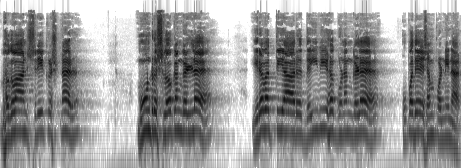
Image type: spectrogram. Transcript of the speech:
பகவான் ஸ்ரீகிருஷ்ணர் மூன்று ஸ்லோகங்களில் இருபத்தி ஆறு தெய்வீக குணங்களை உபதேசம் பண்ணினார்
